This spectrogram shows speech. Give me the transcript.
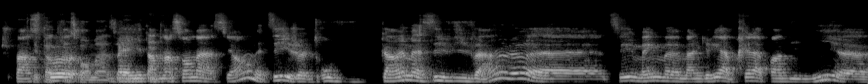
je pense il est en transformation. Ben, il est en transformation, mais je le trouve quand même assez vivant. Là, euh, même malgré après la pandémie, euh,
